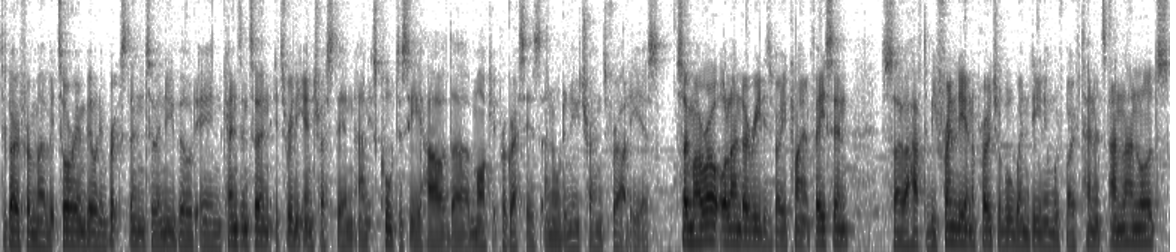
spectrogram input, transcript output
To go from a Victorian build in Brixton to a new build in Kensington, it's really interesting and it's cool to see how the market progresses and all the new trends throughout the years. So my role at Orlando Reed is very client facing. So I have to be friendly and approachable when dealing with both tenants and landlords.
